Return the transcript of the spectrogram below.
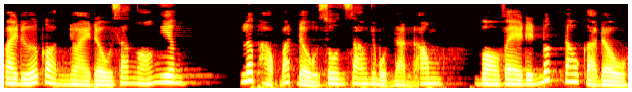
Vài đứa còn nhòi đầu ra ngó nghiêng. Lớp học bắt đầu xôn xao như một đàn ong, Vò về đến mức đau cả đầu.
